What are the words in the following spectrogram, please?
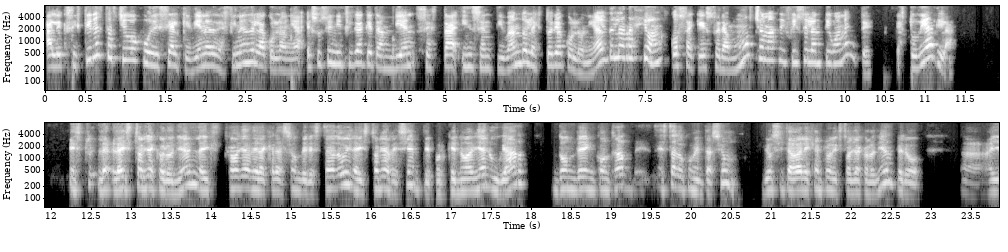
al existir este archivo judicial que viene desde fines de la colonia, eso significa que también se está incentivando la historia colonial de la región, cosa que eso era mucho más difícil antiguamente, estudiarla. La, historia colonial, la historia de la creación del Estado y la historia reciente, porque no había lugar donde encontrar esta documentación. Yo citaba el ejemplo de historia colonial, pero ah, hay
